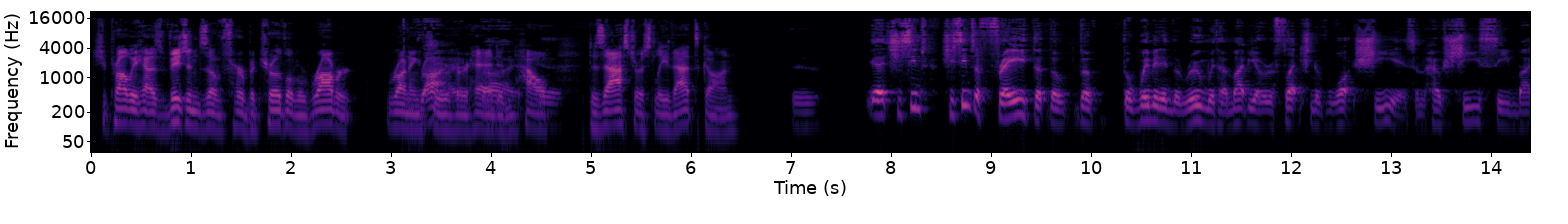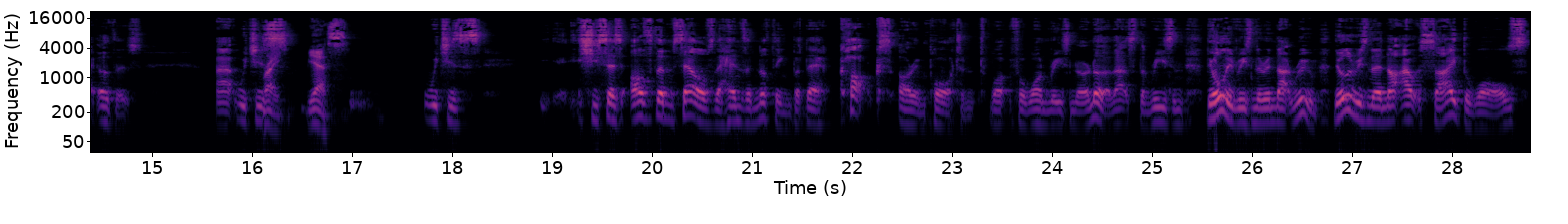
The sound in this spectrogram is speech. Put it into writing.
she probably has visions of her betrothal to Robert running through her head and how yeah. disastrously that's gone. Yeah. Yeah, she seems she seems afraid that the, the the women in the room with her might be a reflection of what she is and how she's seen by others, uh, which is Right. Yes. which is she says of themselves the hens are nothing, but their cocks are important for one reason or another. That's the reason, the only reason they're in that room. The only reason they're not outside the walls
